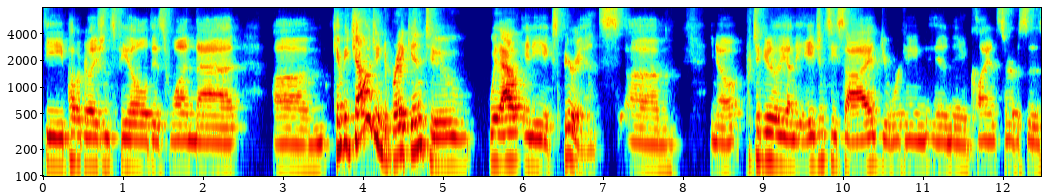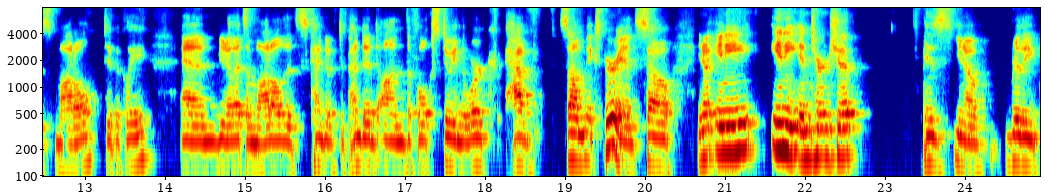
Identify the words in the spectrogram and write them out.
the public relations field is one that um, can be challenging to break into without any experience. Um, you know, particularly on the agency side, you're working in a client services model typically. And, you know, that's a model that's kind of dependent on the folks doing the work have some experience. So, you know, any, any internship is, you know, really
